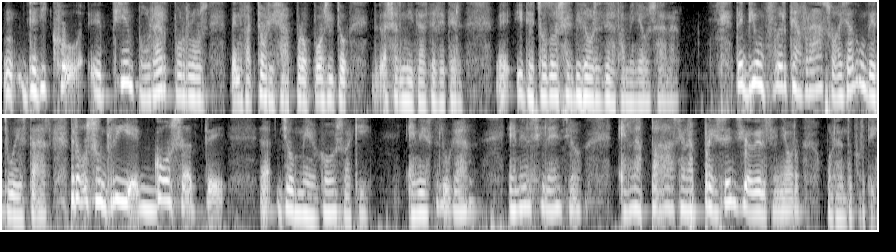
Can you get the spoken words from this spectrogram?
Mm, dedico eh, tiempo a orar por los benefactores a propósito de las ermitas de Betel eh, y de todos los servidores de la familia Osana. Te envío un fuerte abrazo allá donde tú estás, pero sonríe, gózate. Ah, yo me gozo aquí, en este lugar, en el silencio, en la paz, en la presencia del Señor, orando por ti.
